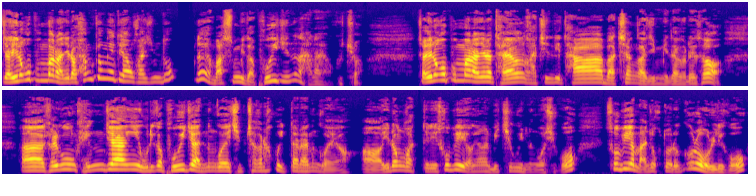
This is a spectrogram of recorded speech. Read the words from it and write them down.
자, 이런 것뿐만 아니라 환경에 대한 관심도 네, 맞습니다. 보이지는 않아요. 그렇죠? 자, 이런 것뿐만 아니라 다양한 가치들이 다 마찬가지입니다. 그래서 아, 결국은 굉장히 우리가 보이지 않는 거에 집착을 하고 있다라는 거예요. 어, 이런 것들이 소비에 영향을 미치고 있는 것이고 소비의 만족도를 끌어올리고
